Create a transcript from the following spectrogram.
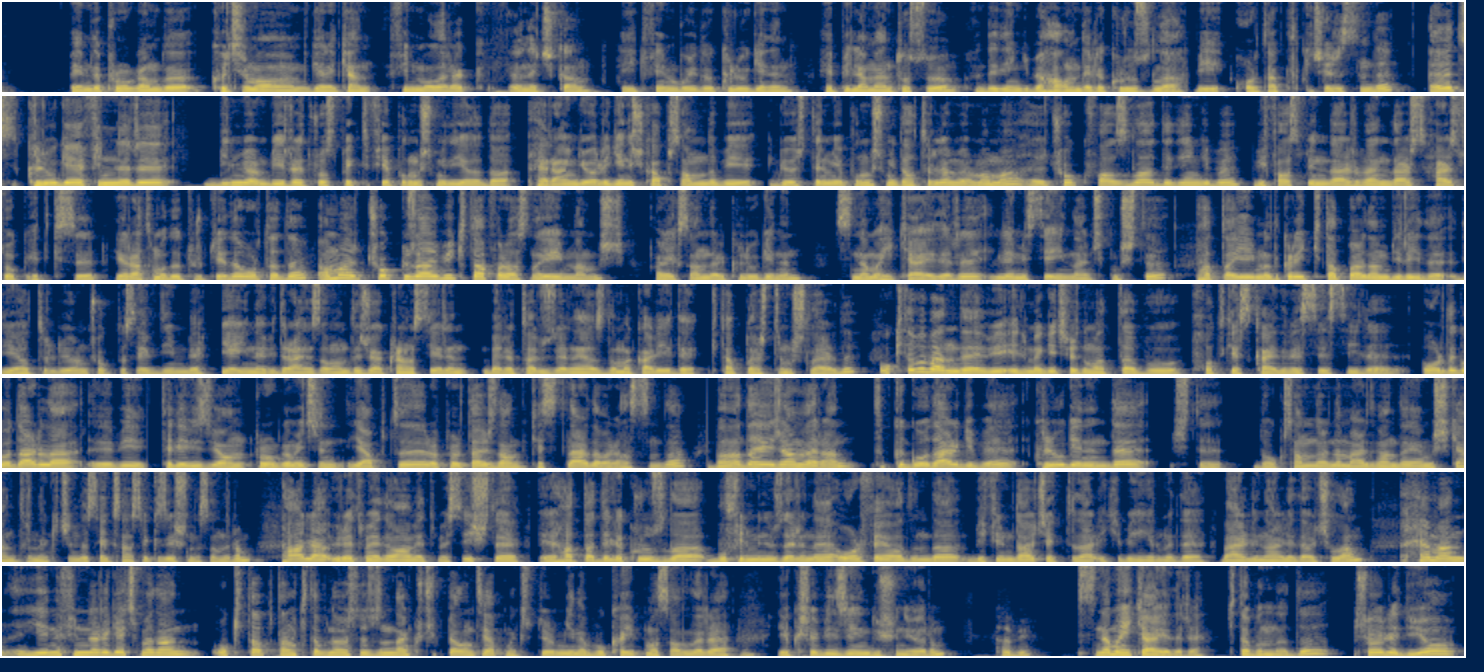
Benim de programda kaçırmamam gereken film olarak öne çıkan ilk film buydu. Kluge'nin Happy Lamento'su. Dediğin gibi Hound de la Cruz'la bir ortaklık içerisinde. Evet Kluge filmleri bilmiyorum bir retrospektif yapılmış mıydı ya da herhangi öyle geniş kapsamlı bir gösterim yapılmış mıydı hatırlamıyorum ama e, çok fazla dediğin gibi bir Fassbinder, Wenders, Herzog etkisi yaratmadı Türkiye'de ortada. Ama çok güzel bir kitap var aslında yayınlanmış. Alexander Kluge'nin sinema hikayeleri Lemis yayından çıkmıştı. Hatta yayınladıkları ilk kitaplardan biriydi diye hatırlıyorum. Çok da sevdiğim bir yayın evidir. Aynı zamanda Jacques Rancière'in Bellatar üzerine yazdığı makaleyi de kitaplaştırmışlardı. O kitabı ben de bir elime geçirdim hatta bu podcast kaydı vesilesiyle. Orada Godard'la e, bir televizyon programı için yaptığı röportajdan kesitler de var aslında. Bana da heyecan veren tıpkı Godard gibi Kluge'nin de işte 90'larına merdiven dayamışken tırnak içinde 88 yaşında sanırım. Hala üretmeye devam etmesi. İşte e, hatta Dela Cruz'la bu filmin üzerine Orfeo adında bir film daha çektiler 2020'de Berlinale'de açılan. Hemen yeni filmlere geçmeden o kitaptan, kitabın ön sözünden küçük bir alıntı yapmak istiyorum. Yine bu kayıp masallara yakışabileceğini düşünüyorum. Tabii. Sinema Hikayeleri kitabının adı. Şöyle diyor.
